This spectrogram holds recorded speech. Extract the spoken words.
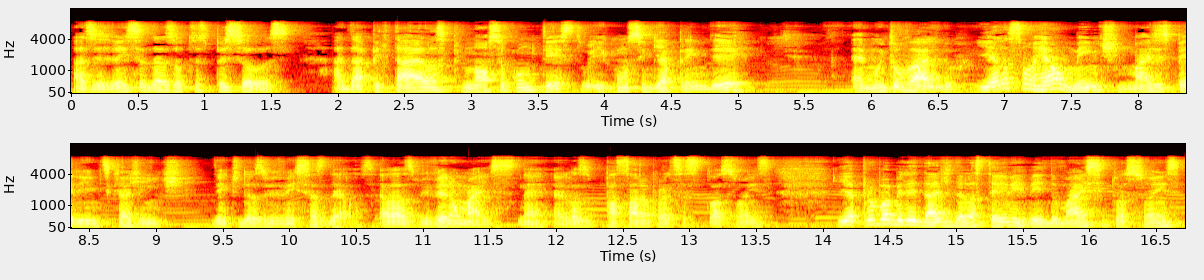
as vivências das outras pessoas, adaptar elas para o nosso contexto e conseguir aprender, é muito válido. E elas são realmente mais experientes que a gente dentro das vivências delas. Elas viveram mais, né? Elas passaram por essas situações e a probabilidade delas terem vivido mais situações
